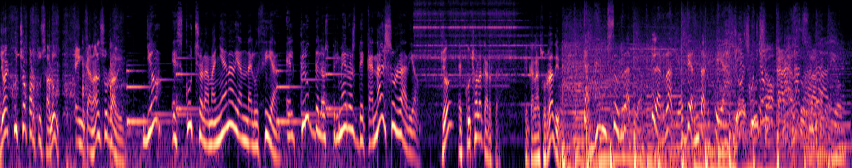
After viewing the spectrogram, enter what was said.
Yo escucho Por Tu Salud en Canal Sur Radio. Yo escucho La Mañana de Andalucía, el club de los primeros de Canal Sur Radio. Yo escucho La Carta en Canal Sur Radio. Canal Sur Radio, la radio de Andalucía. Yo escucho Canal Sur Radio.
